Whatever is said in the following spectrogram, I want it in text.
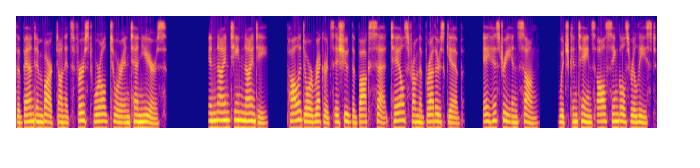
the band embarked on its first world tour in 10 years. In 1990, Polydor Records issued the box set Tales from the Brothers Gibb, A History in Song, which contains all singles released,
